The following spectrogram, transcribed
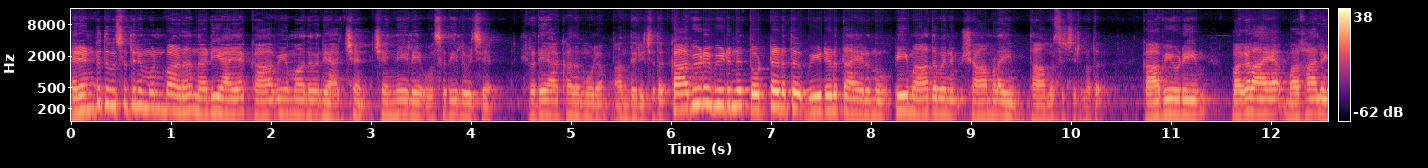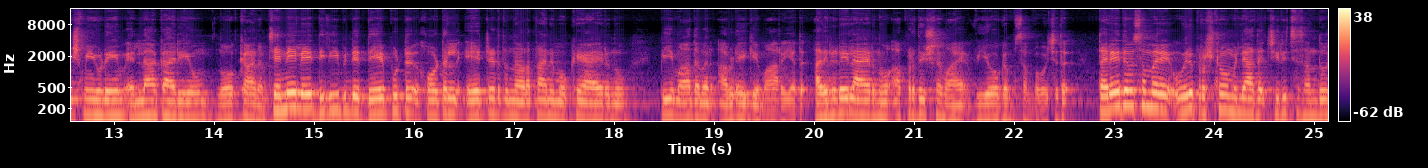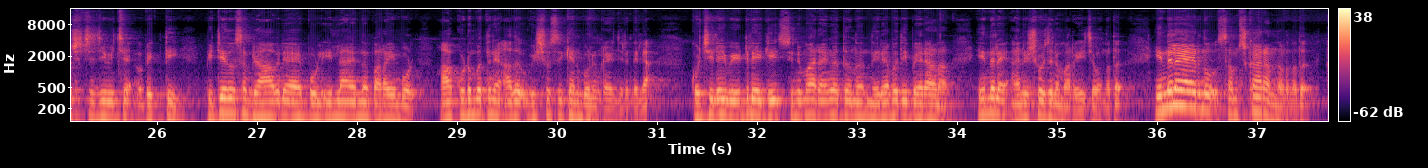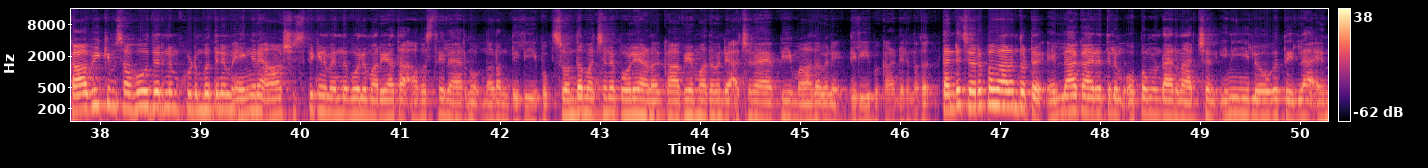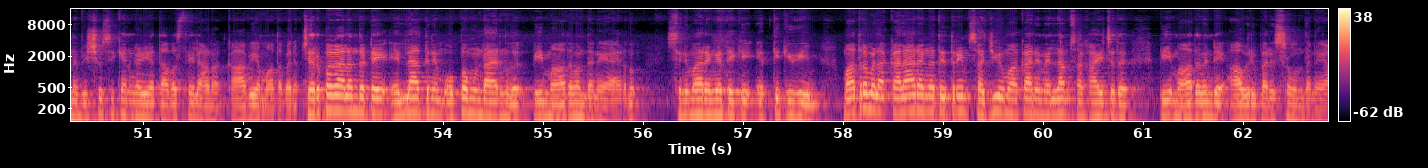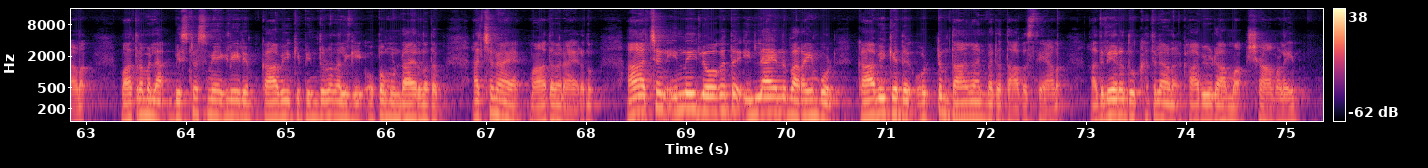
രണ്ടു ദിവസത്തിനു മുൻപാണ് നടിയായ കാവ്യമാധവന്റെ അച്ഛൻ ചെന്നൈയിലെ വസതിയിൽ വെച്ച് ഹൃദയാഘാതം മൂലം അന്തരിച്ചത്. കാവ്യയുടെ വീടിന് തൊട്ടടുത്ത് വീടെടുത്തായിരുന്നു പി മാധവനും ശ്യാമളയും താമസിച്ചിരുന്നത്. കാവ്യയുടെയും മകളായ മഹാലക്ഷ്മിയുടെയും എല്ലാ കാര്യവും നോക്കാനും. ചെന്നൈയിലെ ദിലീപിന്റെ ദേപ്പുട്ട് ഹോട്ടൽ ഏറ്റെടുത്ത് നടത്താനും ഒക്കെയായിരുന്നു പി മാധവൻ അവിടേക്ക് മാറിയത്. അതിനിടയിലായിരുന്നു അപ്രതീക്ഷിതമായ വിയോഗം സംഭവിച്ചത്. തലേ ദിവസം വരെ ഒരു പ്രശ്നവുമില്ലാതെ ചിരിച്ച് സന്തോഷിച്ച് ജീവിച്ച വ്യക്തി പിറ്റേ ദിവസം രാവിലെ ആയപ്പോൾ ഇല്ല എന്ന് പറയുമ്പോൾ ആ കുടുംബത്തിന് അത് വിശ്വസിക്കാൻ പോലും കഴിഞ്ഞിരുന്നില്ല. കൊച്ചിയിലെ വീട്ടിലേക്ക് സിനിമാ രംഗത്ത് നിന്ന് നിരവധി പേരാണ് ഇന്നലെ അനുശോചനം അറിയിച്ചു വന്നത്. ഇന്നലെയായിരുന്നു സംസ്കാരം നടന്നത്. കാവ്യയ്ക്കും സഹോദരനും കുടുംബത്തിനും എങ്ങനെ ആശ്വസിപ്പിക്കണമെന്ന് പോലും അറിയാത്ത അവസ്ഥയിലായിരുന്നു നടൻ ദിലീപും. സ്വന്തം അച്ഛനെ പോലെയാണ് കാവ്യ മാധവന്റെ അച്ഛനായ പി മാധവനെ ദിലീപ് കണ്ടിരുന്നത്. തന്റെ ചെറുപ്പകാലം തൊട്ട് എല്ലാ കാര്യത്തിലും ഒപ്പമുണ്ടായിരുന്ന അച്ഛൻ ഇനി ഈ ലോകത്തില്ല എന്ന് വിശ്വസിക്കാൻ കഴിയാത്ത അവസ്ഥയിലാണ് കാവ്യ മാധവനും ചെറുപ്പകാലം തൊട്ടേ എല്ലാത്തിനും ഒപ്പമുണ്ടായിരുന്നത് പി മാധവൻ തന്നെയായിരുന്നു. സിനിമാ രംഗത്തേക്ക് എത്തിക്കുകയും മാത്രമല്ല കലാരംഗത്ത് ഇത്രയും സജീവമാക്കാനും എല്ലാം സഹായിച്ചത് പി മാധവന്റെ ആ ഒരു പരിശ്രമം തന്നെയാണ്. മാത്രമല്ല ബിസിനസ് മേഖലയിലും കാവ്യയ്ക്ക് പിന്തുണ നൽകി ഒപ്പമുണ്ടായിരുന്നതും അച്ഛനായ മാധവനായിരുന്നു. ആ അച്ഛൻ ഇന്ന് ഈ ലോകത്ത് ഇല്ല എന്ന് പറയുമ്പോൾ കാവ്യയ്ക്കത് ഒട്ടും താങ്ങാൻ പറ്റാത്ത അവസ്ഥയാണ്. അതിലേറെ ദുഃഖത്തിലാണ് കാവ്യയുടെ അമ്മ ശ്യാമളയും.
